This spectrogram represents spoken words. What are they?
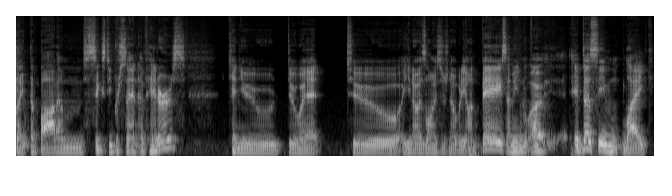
like the bottom 60% of hitters? Can you do it to, you know, as long as there's nobody on base? I mean, uh, it does seem like,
